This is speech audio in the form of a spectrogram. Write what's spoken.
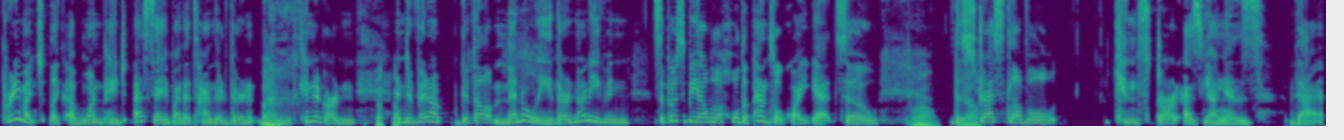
pretty much like a one page essay by the time they're, they're done with kindergarten and develop developmentally they're not even supposed to be able to hold a pencil quite yet so wow. the yeah. stress level can start as young as that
